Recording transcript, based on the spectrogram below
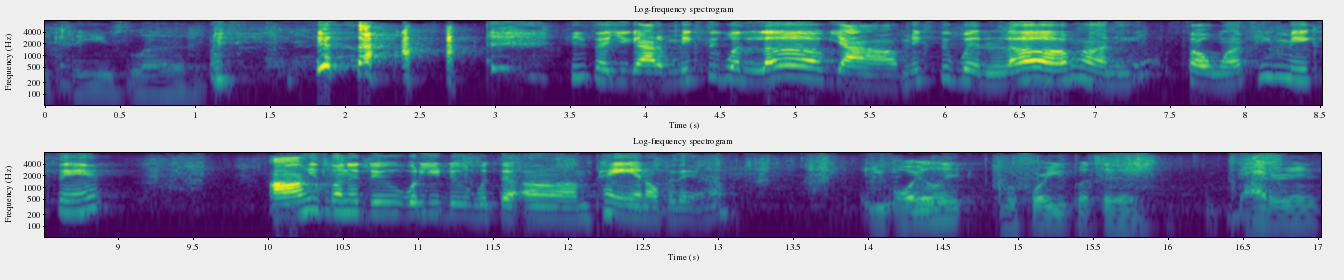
You gotta use love. he said you gotta mix it with love, y'all. Mix it with love, honey. So once he mix it, all he's gonna do, what do you do with the um pan over there? You oil it before you put the batter in.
